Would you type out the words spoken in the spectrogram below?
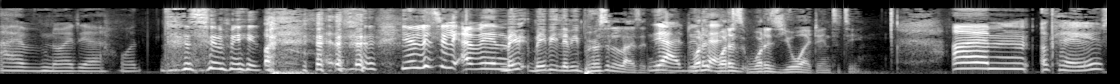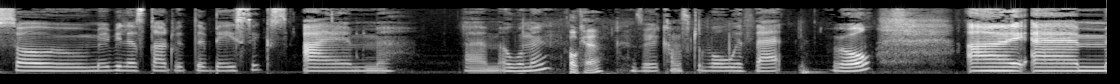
I have no idea what this means. You're literally, I mean, Maybe maybe let me personalize it. then. Yeah, do What is, what is what is your identity? Um, okay, so maybe let's start with the basics. I'm um, a woman. Okay. I'm very comfortable with that role. I am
